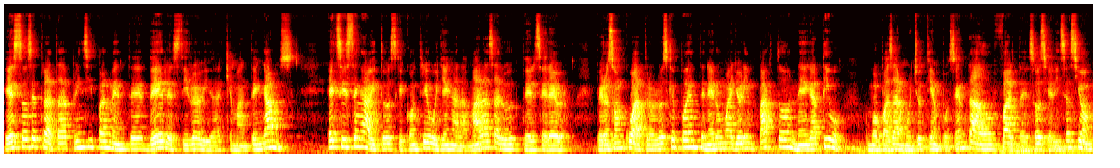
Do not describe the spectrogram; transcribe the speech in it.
esto se trata principalmente del estilo de vida que mantengamos. Existen hábitos que contribuyen a la mala salud del cerebro, pero son cuatro los que pueden tener un mayor impacto negativo, como pasar mucho tiempo sentado, falta de socialización,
